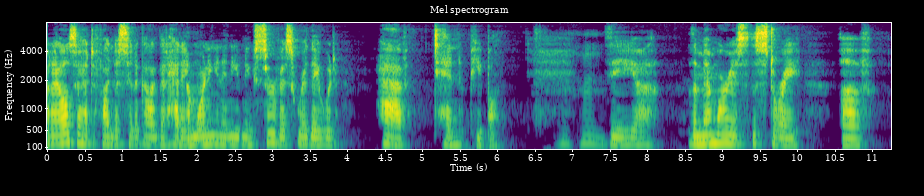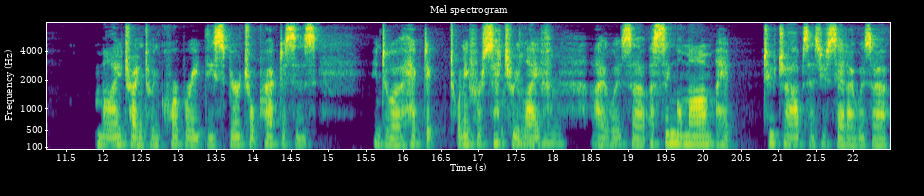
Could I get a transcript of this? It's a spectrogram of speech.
but I also had to find a synagogue that had a morning and an evening service where they would have 10 people. Mm-hmm. The, uh, the memoir is the story of my trying to incorporate these spiritual practices into a hectic 21st century mm-hmm. life. I was uh, a single mom. I had two jobs, as you said. I was a,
